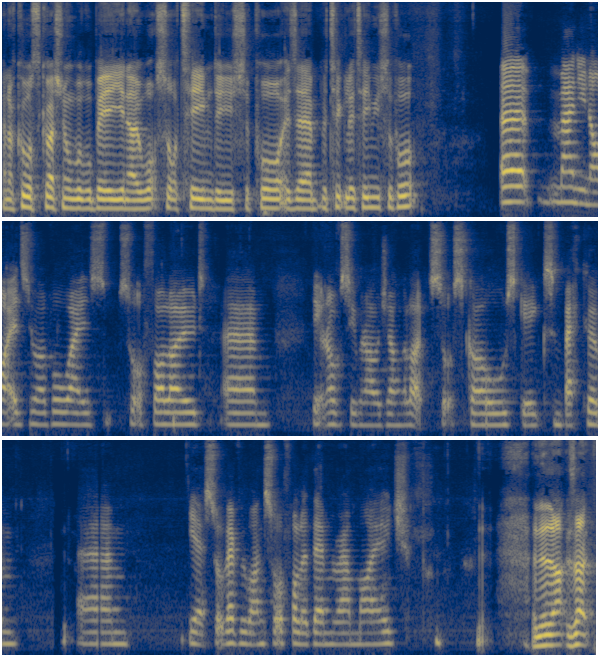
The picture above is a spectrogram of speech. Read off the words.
And of course, the question will be, you know, what sort of team do you support? Is there a particular team you support? Uh, Man United, who I've always sort of followed. Um, I think obviously when I was younger, like sort of Scholes, Giggs, and Beckham um, yeah, sort of everyone sort of followed them around my age. yeah. And that, has that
